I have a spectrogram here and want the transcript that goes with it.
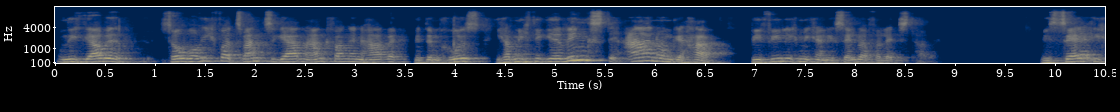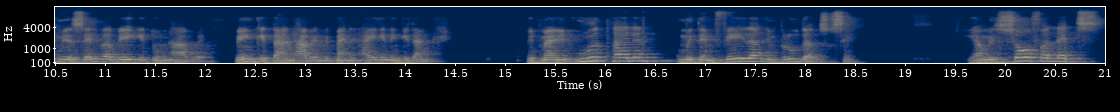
Und ich glaube, so wo ich vor 20 Jahren angefangen habe mit dem Kurs, ich habe nicht die geringste Ahnung gehabt, wie viel ich mich eigentlich selber verletzt habe. Wie sehr ich mir selber wehgetun habe, wehgetan habe mit meinen eigenen Gedanken, mit meinen Urteilen und mit dem Fehler im Bruder zu sehen. Ich habe mich so verletzt.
